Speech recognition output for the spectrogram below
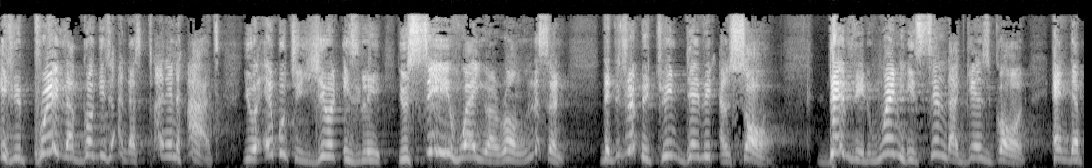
if you pray that God gives understanding heart, you are able to yield easily. You see where you are wrong. Listen, the difference between David and Saul David, when he sinned against God, and the,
